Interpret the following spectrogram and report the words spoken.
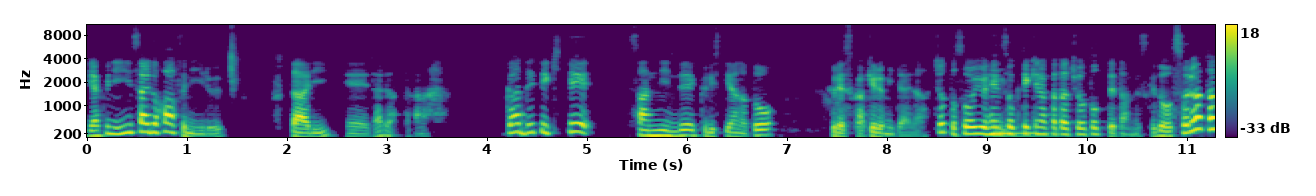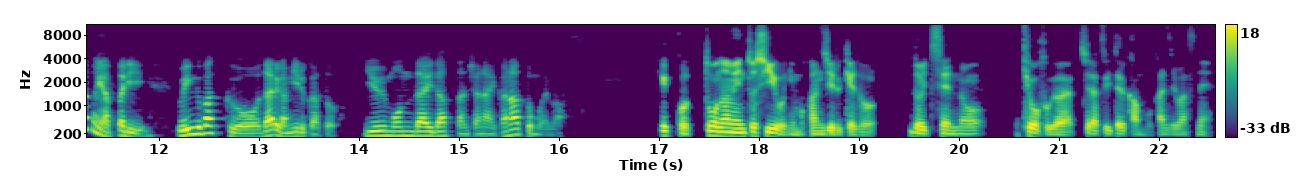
逆にインサイドハーフにいる2人、えー誰だったかな、が出てきて、3人でクリスティアーノとプレスかけるみたいな、ちょっとそういう変則的な形をとってたんですけど、それは多分やっぱりウィングバックを誰が見るかという問題だったんじゃないかなと思います。結構トーナメント仕様にも感じるけど、ドイツ戦の恐怖がちらついてる感も感じますね。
